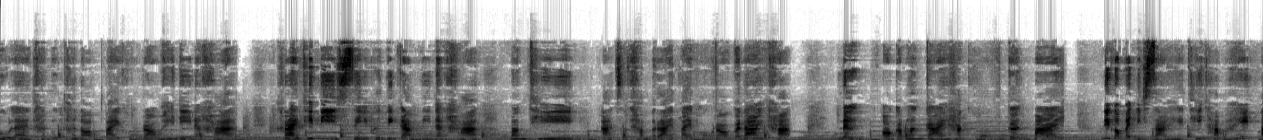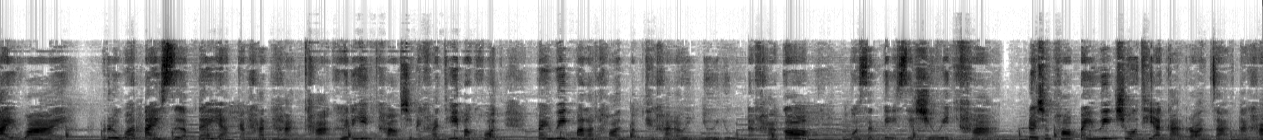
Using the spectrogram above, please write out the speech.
ดูแลทนุถนอมไตของเราให้ดีนะคะ ใครที่มี 4 พฤติกรรมนี้นะคะ บางทีอาจจะทำร้ายไตของเราก็ได้ค่ะ 1. ออกกำลังกายหักโหมเกินไป นี่ก็เป็นอีกสาเหตุที่ทำให้ไตวายหรือว่าไตเสื่อมได้อย่างกระทันหันค่ะ เคยได้ยินข่าวใช่ไหมคะ ที่บางคนไปวิ่งมาราธอนแบบนี้ค่ะแล้วอยู่ๆนะคะ ก็หมดสติเสียชีวิตค่ะ โดยเฉพาะไปวิ่งช่วงที่อากาศร้อนจัดนะคะ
